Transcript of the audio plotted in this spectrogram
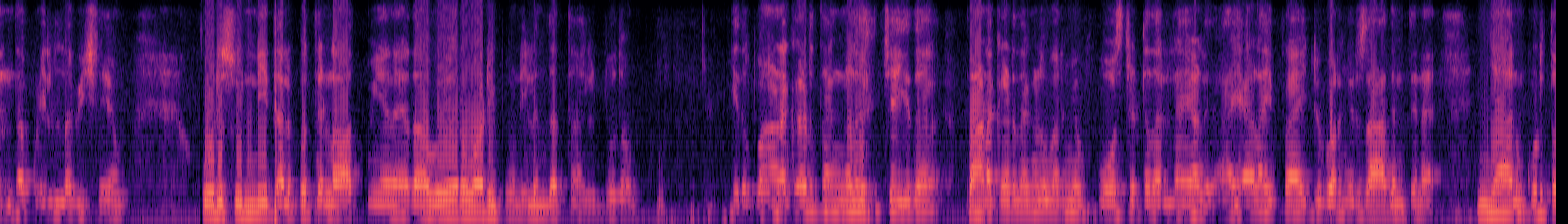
എന്താ പോലുള്ള വിഷയം? ഒരു സുന്നി തലപ്പത്തുള്ള ആത്മീയ നേതാവ് ഏറുവാടി പൂണിയിൽ എന്തത്തെ അത്ഭുതം. ഇത് പാണക്കാട് തങ്ങൾ ചെയ്ത പാണക്കാട് തങ്ങൾ പറഞ്ഞു പോസ്റ്റ് ഇട്ടതല്ല അയാൾ. അയാൾ അഭിപ്രായമായിട്ട് പറഞ്ഞൊരു സാധനത്തിന് ഞാനും കൊടുത്ത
